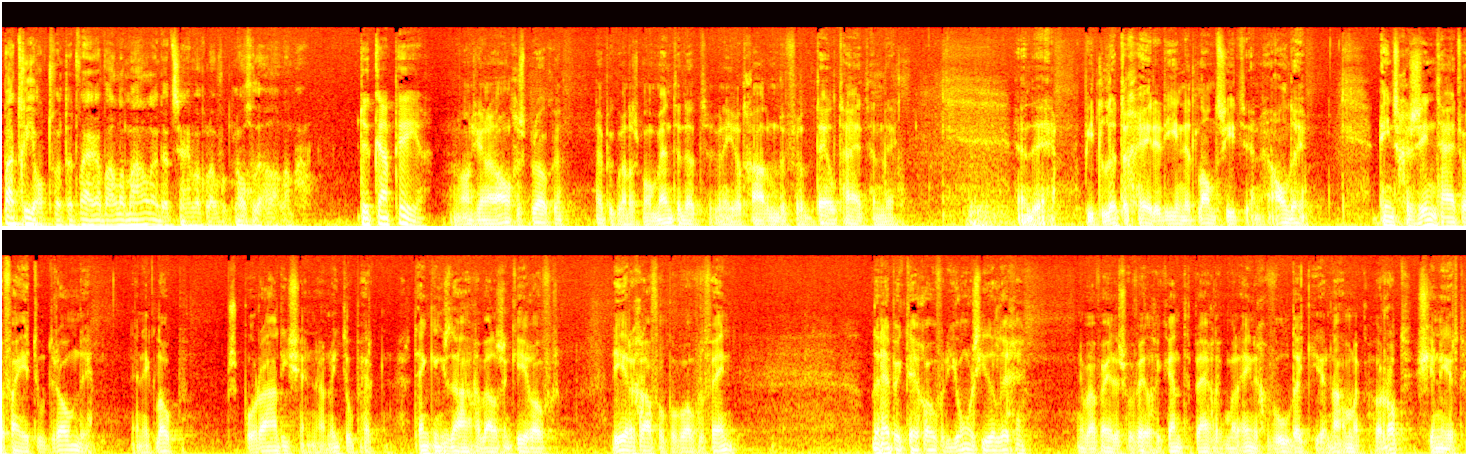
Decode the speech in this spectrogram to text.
patriot, want dat waren we allemaal... en dat zijn we geloof ik nog wel allemaal. De KP'er. Als generaal gesproken heb ik wel eens momenten... dat wanneer het gaat om de verdeeldheid en de, en de pietluttigheden die je in het land ziet... en al de eensgezindheid waarvan je toe droomde. En ik loop sporadisch en nou niet op herdenkingsdagen... wel eens een keer over de eregraf op Overveen. Dan heb ik tegenover de jongens die er liggen... waarvan je er zoveel gekend hebt eigenlijk maar één gevoel... dat je je namelijk rot geneert.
